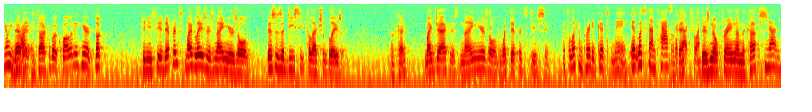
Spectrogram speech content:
No, you're Never. right. And talk about quality. Here, look. Can you see a difference? My blazer is nine years old. This is a DC collection blazer. Okay? My jacket is nine years old. What difference do you see? It's looking pretty good to me. It looks fantastic, Okay? actually. There's no fraying on the cuffs. None.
